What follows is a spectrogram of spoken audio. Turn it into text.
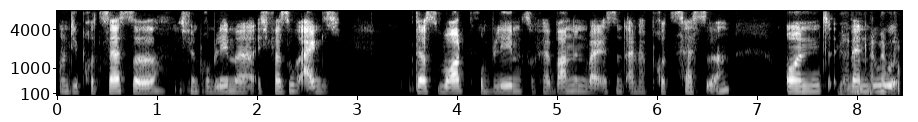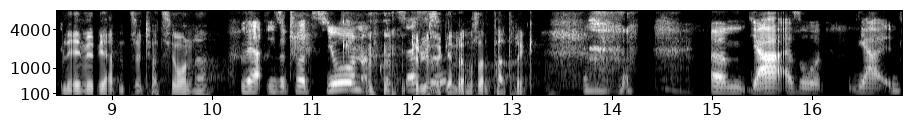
und die Prozesse, ich finde Probleme, ich versuche eigentlich das Wort Problem zu verbannen, weil es sind einfach Prozesse. Und wir wenn hatten du. Probleme, wir hatten Situationen, ne? Wir hatten Situationen und Prozesse. Grüße gehen raus an Patrick. ähm, ja, also ja, in,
